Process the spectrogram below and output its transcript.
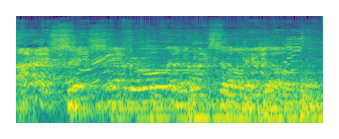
All right, six, after roll, and the Blackstone. Here we go.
